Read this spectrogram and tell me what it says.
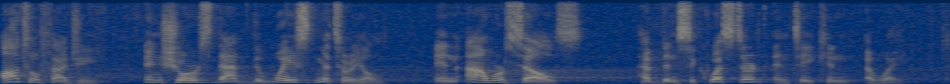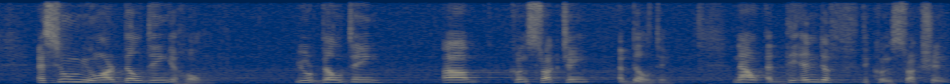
Autophagy ensures that the waste material in our cells have been sequestered and taken away. Assume you are building a home. You're building, uh, constructing a building. Now, at the end of the construction,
